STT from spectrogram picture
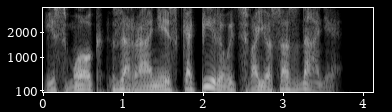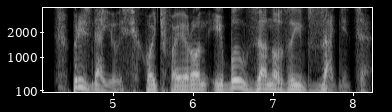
и смог заранее скопировать свое сознание. Признаюсь, хоть Фейрон и был занозой в заднице,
